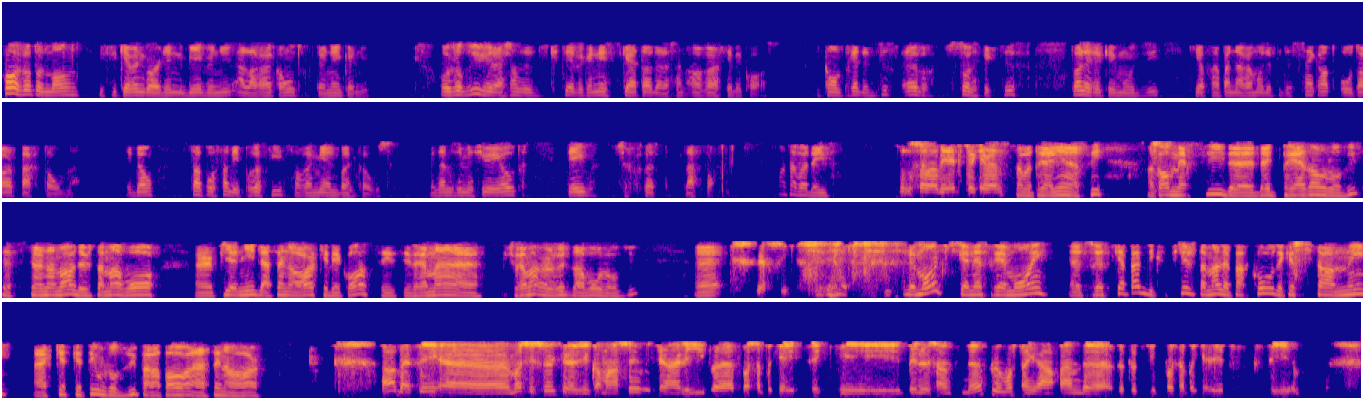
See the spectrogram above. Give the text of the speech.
Bonjour tout le monde, ici Kevin Gordon et bienvenue à la rencontre d'un inconnu. Aujourd'hui, j'ai la chance de discuter avec un instigateur de la scène horreur québécoise. Il compte près de 10 œuvres sur l'effectif, dont Les Recueils Maudits, qui offre un panorama de plus de 50 auteurs par tome. Et donc, 100% des profits sont remis à une bonne cause. Mesdames et messieurs et autres, Dave Turcotte Lafont. Comment ça va, Dave? Ça va bien, toi, Kevin? Ça va très bien, merci. Encore merci d'être présent aujourd'hui. C'est un honneur de justement voir un pionnier de la scène horreur québécoise. C'est vraiment, euh, je suis vraiment heureux de l'avoir aujourd'hui. Euh, merci. le monde qui connaisserait moins, euh, serais-tu capable d'expliquer justement le parcours de qu'est-ce qui t'a amené à qu'est-ce que tu es aujourd'hui par rapport à la scène horreur? Ah ben tu euh, moi c'est sûr que j'ai commencé avec un livre post-apocalyptique qui est B209. Moi, je suis un grand fan de, de tout ce qui est post-apocalyptique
